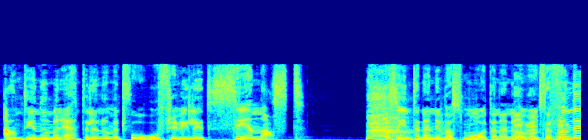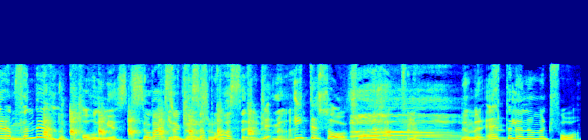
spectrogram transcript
antingen nummer ett eller nummer två ofrivilligt senast. Alltså inte när ni var små utan när ni var vuxna. Fundera, fundera. Ångestsucken. Bajsa och kissa person. på sig. Inte så. Förlåt. Nummer ett eller nummer två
